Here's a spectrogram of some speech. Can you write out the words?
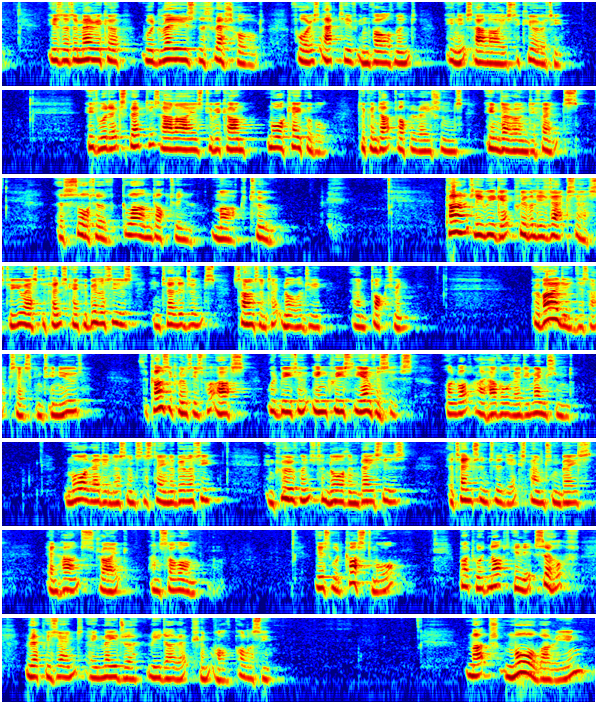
is that America would raise the threshold for its active involvement in its allies' security. It would expect its allies to become more capable to conduct operations in their own defence, a sort of Guam Doctrine Mark II. Currently, we get privileged access to US defence capabilities, intelligence, science and technology, and doctrine. Provided this access continued, the consequences for us would be to increase the emphasis on what I have already mentioned more readiness and sustainability, improvements to northern bases, attention to the expansion base, enhanced strike, and so on. This would cost more, but would not in itself represent a major redirection of policy. Much more worrying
